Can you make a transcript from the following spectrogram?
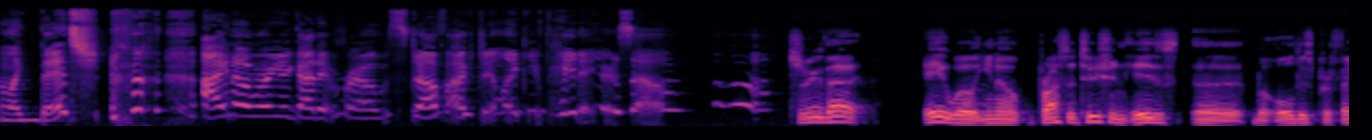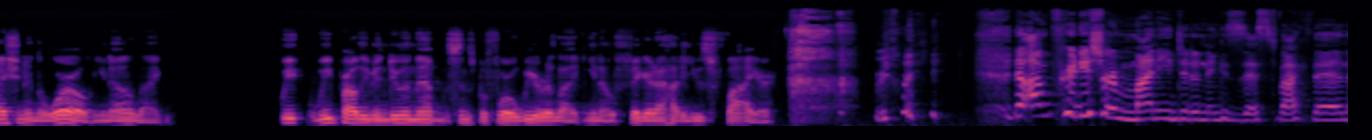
I'm like, bitch, I know where you got it from. Stop acting like you paid it yourself. True that. Hey, well, you know, prostitution is uh, the oldest profession in the world. You know, like we we probably been doing that since before we were like, you know, figured out how to use fire. really? No, I'm pretty sure money didn't exist back then.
